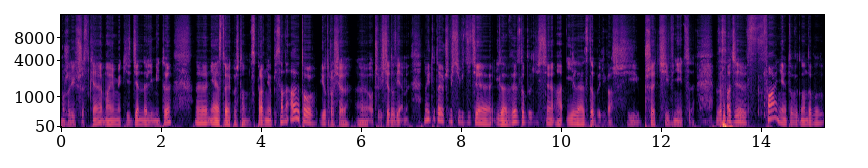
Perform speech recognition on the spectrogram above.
może i wszystkie, mają jakieś dzienne limity. E, nie jest to jakoś tam sprawnie opisane, ale to jutro się e, oczywiście dowiemy. No i tutaj oczywiście widzicie ile wy zdobyliście, a ile zdobyli wasi przeciwnicy. W zasadzie fajnie to wygląda, bo e,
